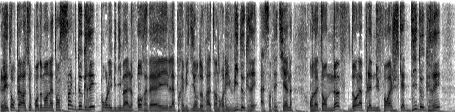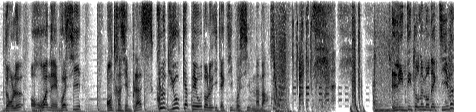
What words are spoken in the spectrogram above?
Les températures pour demain, on attend 5 degrés pour les minimales au réveil. L'après-midi, on devrait atteindre les 8 degrés à Saint-Etienne. On attend 9 dans la plaine du Forêt jusqu'à 10 degrés dans le Rouennais. Voici en 13e place Claudio Capéo dans le Hit Active. Voici Mama. Les détournements d'Active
